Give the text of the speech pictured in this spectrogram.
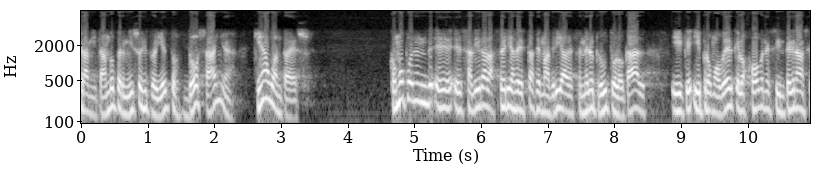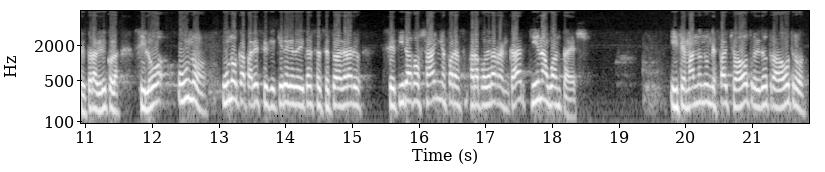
tramitando permisos y proyectos. Dos años. ¿Quién aguanta eso? ¿Cómo pueden eh, eh, salir a las ferias de estas de Madrid a defender el producto local, y, promover que los jóvenes se integren al sector agrícola. Si luego uno, uno que aparece que quiere dedicarse al sector agrario, se tira dos años para, para poder arrancar, ¿quién aguanta eso? Y te mandan de un despacho a otro y de otro a otro.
